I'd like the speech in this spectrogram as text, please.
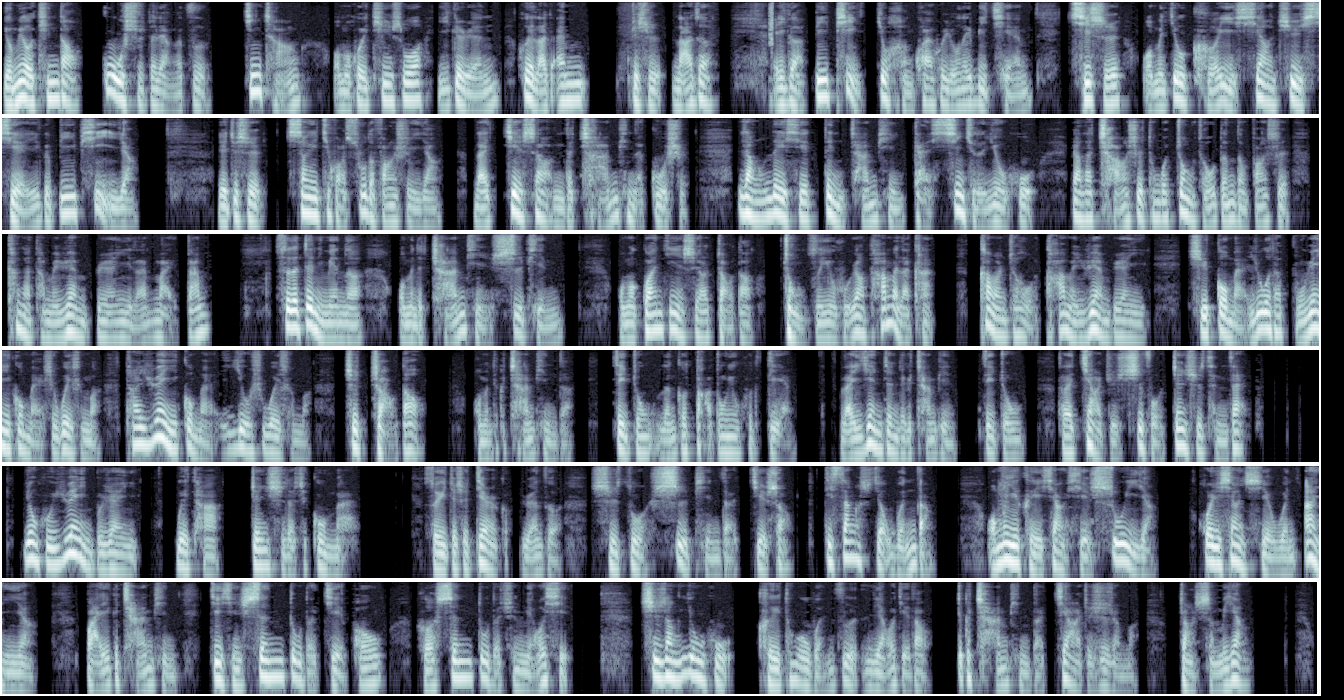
有没有听到“故事”这两个字？经常我们会听说一个人会拿着 M，就是拿着一个 BP，就很快会融了一笔钱。其实我们就可以像去写一个 BP 一样，也就是商业计划书的方式一样。来介绍你的产品的故事，让那些对你产品感兴趣的用户，让他尝试通过众筹等等方式，看看他们愿不愿意来买单。所以在这里面呢，我们的产品视频，我们关键是要找到种子用户，让他们来看，看完之后他们愿不愿意去购买？如果他不愿意购买是为什么？他愿意购买又是为什么？是找到我们这个产品的最终能够打动用户的点。来验证这个产品最终它的价值是否真实存在，用户愿意不愿意为它真实的去购买，所以这是第二个原则，是做视频的介绍。第三个是叫文档，我们也可以像写书一样，或者像写文案一样，把一个产品进行深度的解剖和深度的去描写，是让用户可以通过文字了解到这个产品的价值是什么。长什么样？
